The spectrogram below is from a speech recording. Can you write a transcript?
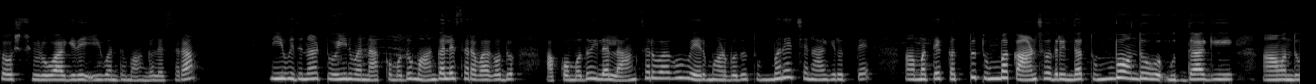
ಸೊ ಶುರುವಾಗಿದೆ ಈ ಒಂದು ಮಾಂಗಲ್ಯ ಸರ. ನೀವು ಇದನ್ನು ಟೂ ಇನ್ ಒನ್ ಹಾಕ್ಕೊಬೋದು, ಮಾಂಗಲ್ಯ ಸರವಾಗೋದು ಹಾಕ್ಕೊಬೋದು, ಇಲ್ಲ ಲಾಂಗ್ ಸರವಾಗೂ ವೇರ್ ಮಾಡ್ಬೋದು ತುಂಬಾ ಚೆನ್ನಾಗಿರುತ್ತೆ. ಮತ್ತು ಕತ್ತು ತುಂಬ ಕಾಣಿಸೋದ್ರಿಂದ ತುಂಬ ಒಂದು ಮುದ್ದಾಗಿ ಒಂದು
